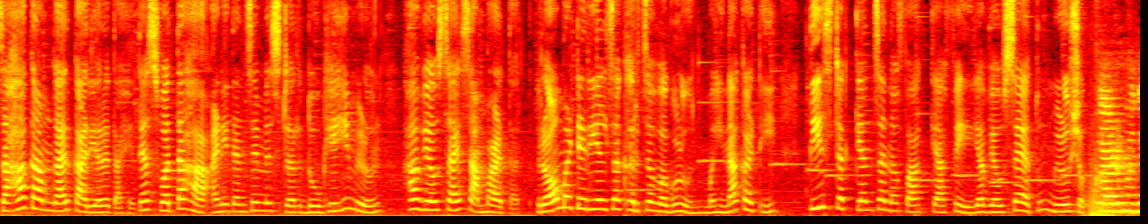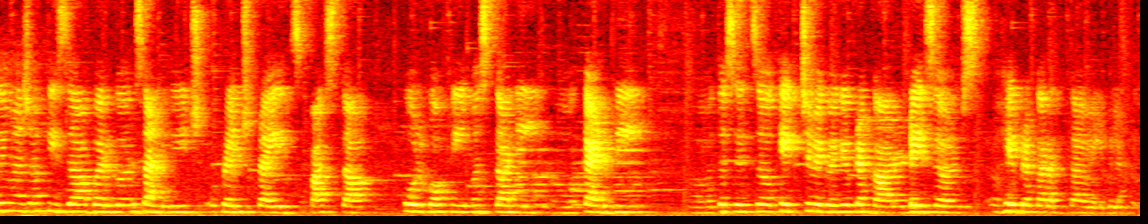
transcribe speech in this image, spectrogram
सहा कामगार कार्यरत आहेत. त्या स्वतः आणि त्यांचे मिस्टर दोघेही मिळून हा व्यवसाय सांभाळतात. रॉ मटेरियलचा खर्च वगळून महिनाकाठी तीस टक्क्यांचा नफा कॅफे या व्यवसायातून मिळू शकतो. कार्डमध्ये माझ्या pizza burger sandwich French fries pasta cold coffee mastani Cadbury तसेच केकचे वेगवेगळे प्रकार डेझर्ट्स हे प्रकार आत्ता अवेलेबल आहेत.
